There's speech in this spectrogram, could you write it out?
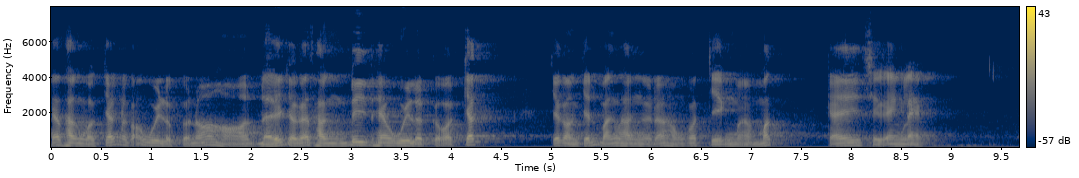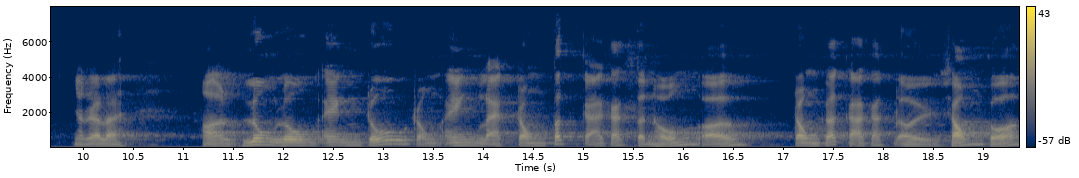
cái thân vật chất nó có quy luật của nó, họ để cho cái thân đi theo quy luật của vật chất. Chứ còn chính bản thân người đó không có chuyện mà mất cái sự an lạc. Nhận ra là họ luôn luôn an trú trong an lạc trong tất cả các tình huống ở trong tất cả các đời sống của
